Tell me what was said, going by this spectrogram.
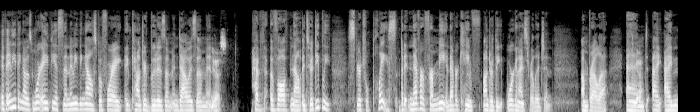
If anything, I was more atheist than anything else before I encountered Buddhism and Taoism and yes. Have evolved now into a deeply spiritual place. But it never, for me, it never came under the organized religion umbrella. And yeah. I, I,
